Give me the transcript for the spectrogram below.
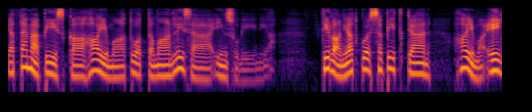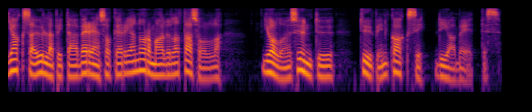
ja tämä piiskaa haimaa tuottamaan lisää insuliinia. Tilan jatkuessa pitkään haima ei jaksa ylläpitää verensokeria normaalilla tasolla, jolloin syntyy tyypin 2 diabetes.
